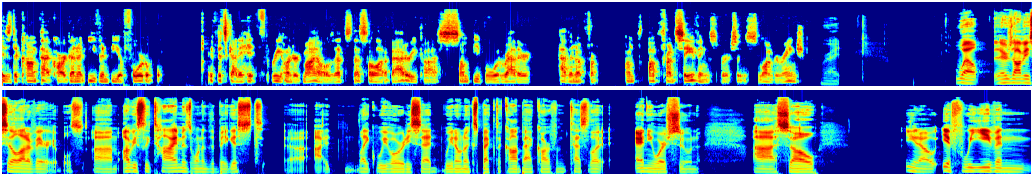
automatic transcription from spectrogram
Is the compact car going to even be affordable if it's got to hit 300 miles? That's that's a lot of battery costs. Some people would rather have an upfront um, upfront savings versus longer range. Right. Well, there's obviously a lot of variables. Um, obviously, time is one of the biggest. Uh, I like we've already said, we don't expect a compact car from Tesla anywhere soon. Uh, so, you know, if we even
